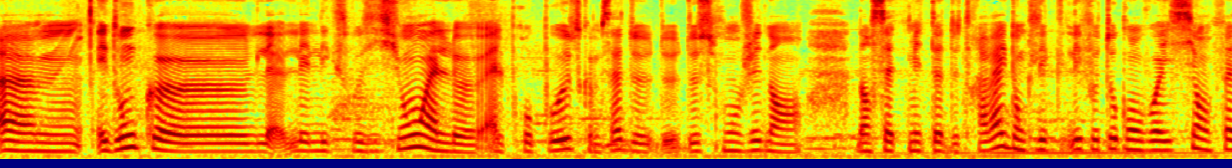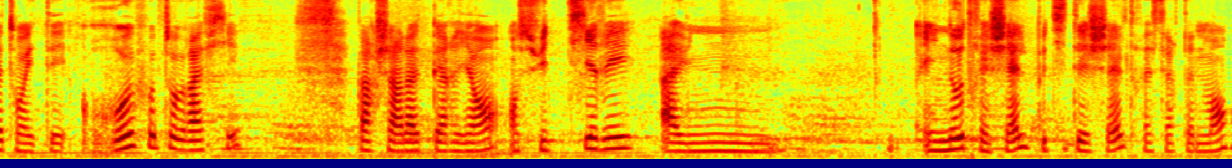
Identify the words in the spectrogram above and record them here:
Euh, et donc, euh, l'exposition, elle, propose comme ça de, se plonger dans, cette méthode de travail. Donc, les, les photos qu'on voit ici, en fait, ont été refotographiées par Charlotte Perriand, ensuite tirées à une une autre échelle, petite échelle très certainement,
